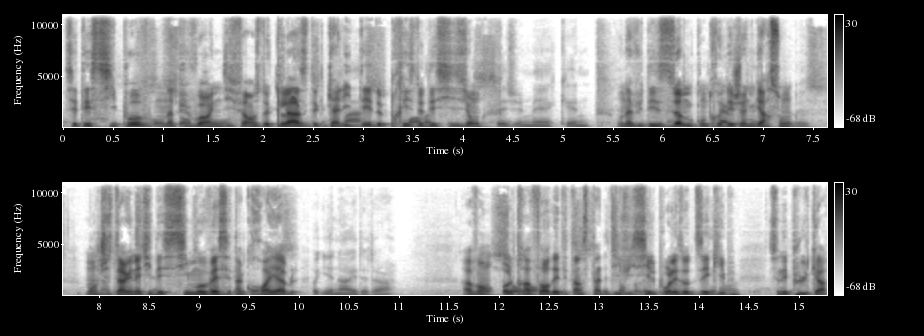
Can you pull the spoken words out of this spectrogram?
C'était si pauvre, on a pu voir une différence de classe, de qualité, de prise de décision. On a vu des hommes contre des jeunes garçons. Manchester United est si mauvais, c'est incroyable. Avant, Old Trafford était un stade difficile pour les autres équipes. Ce n'est plus le cas.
